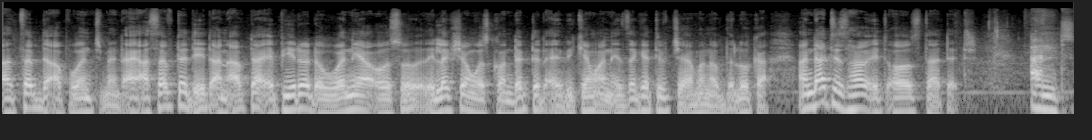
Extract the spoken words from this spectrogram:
accept the appointment. I accepted it, and after a period of one year or so, the election was conducted. I became an executive chairman of the local, and that is how it all started. And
